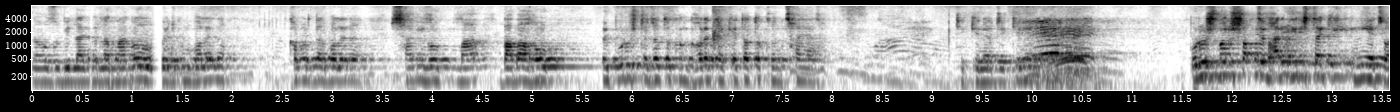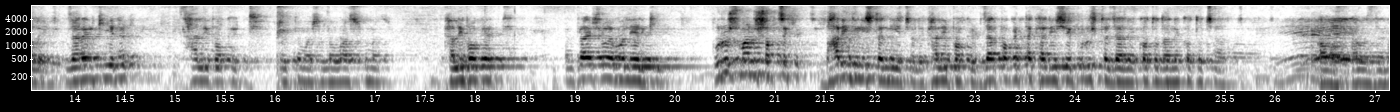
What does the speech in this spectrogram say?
না হুজুবিল্লাহ বললাম, মাগো, এরকম বলে না। খবরদার বলে না। স্বামী হোক, মা, বাবা হোক, ওই পুরুষটা যতক্ষণ ঘরে থাকে ততক্ষণ ছায়া। ঠিক কিনা ঠিক কিনা? পুরুষ মানুষ সবচেয়ে ভারী জিনিসটা কি নিয়ে চলে? জানেন কি এটা? খালি পকেট। ওই তো মাসাল্লাহ ওয়াজ শোনা। খালি পকেট। প্রায় সময় বলি আর কি পুরুষ মানুষ সবচেয়ে ভারী জিনিসটা নিয়ে চলে খালি পকেট যার পকেটটা খালি সেই পুরুষটা জানে কত দানে কত চাপ দেন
